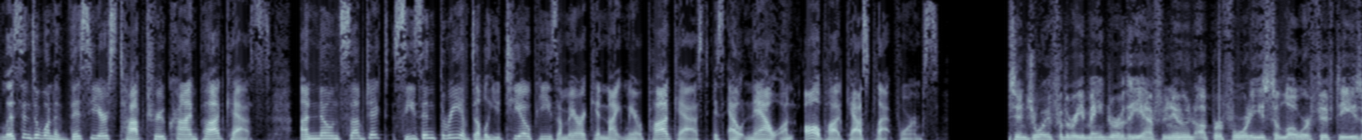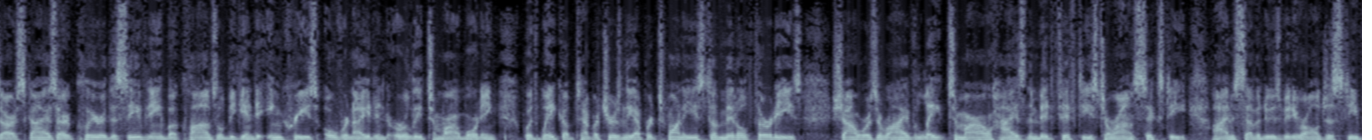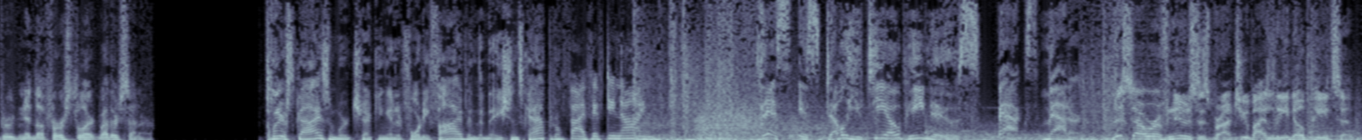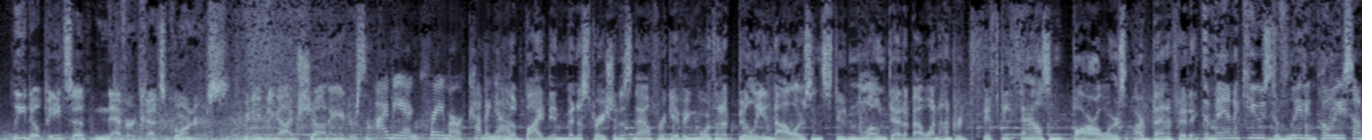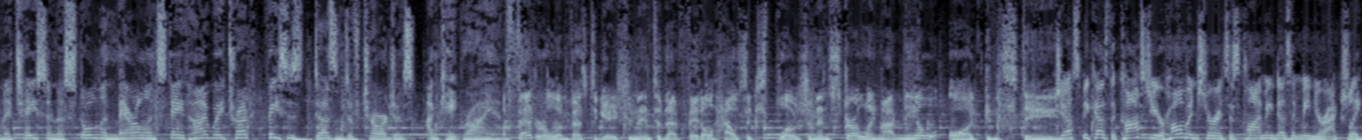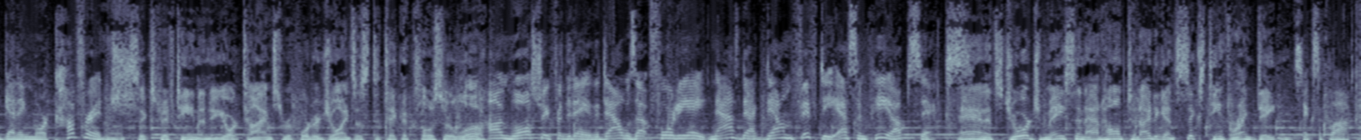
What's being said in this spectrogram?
Listen to one of this year's top true crime podcasts. Unknown Subject, Season 3 of WTOP's American Nightmare podcast is out now on all podcast platforms. To enjoy for the remainder of the afternoon, upper 40s to lower 50s. Our skies are clear this evening, but clouds will begin to increase overnight and early tomorrow morning with wake up temperatures in the upper 20s to middle 30s. Showers arrive late tomorrow, highs in the mid 50s to around 60. I'm 7 News meteorologist Steve Rudin in the First Alert Weather Center. Clear skies, and we're checking in at 45 in the nation's capital. 559. This is WTOP News. Facts matter. This hour of news is brought to you by Lido Pizza. Lido Pizza never cuts corners. Good evening. I'm Sean Anderson. I'm Ann Kramer. Coming up. The Biden administration is now forgiving more than a billion dollars in student loan debt. About 150,000 borrowers are benefiting. The man accused of leading police on a chase in a stolen Maryland state highway truck faces dozens of charges. I'm Kate Ryan. A federal investigation into that fatal house explosion in Sterling. I'm Neil Augenstein. Just because the cost of your home insurance is climbing doesn't mean you're actually getting more coverage. Now, at 615, a New York Times reporter joins us to take a closer look. On Wall Street for the day, the Dow was up 48, NASDAQ down 50, S&P up 6. And it's George Mason at home tonight against 16th ranked Dayton. 6 o'clock.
